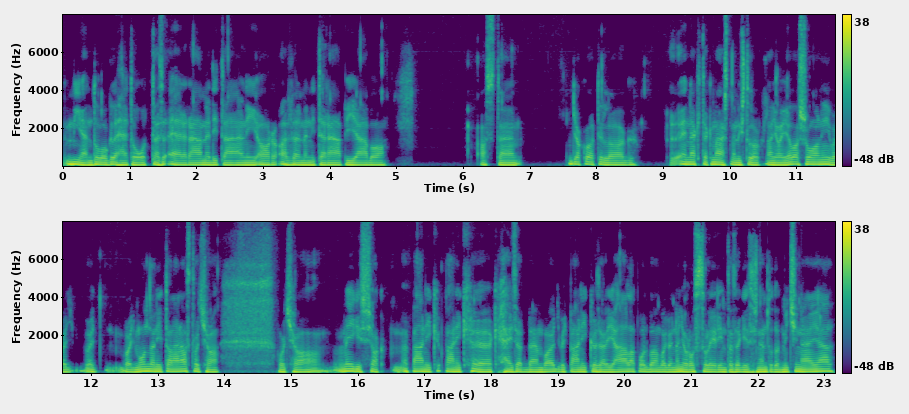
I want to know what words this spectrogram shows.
milyen dolog lehet ott, ez erre rámeditálni, arra, ezzel menni terápiába. Aztán gyakorlatilag nektek mást nem is tudok nagyon javasolni, vagy, vagy, vagy mondani, talán azt, hogyha, hogyha mégis csak pánik, pánik eh, helyzetben vagy, vagy pánik közeli állapotban, vagy, vagy nagyon rosszul érint az egész, és nem tudod, mit csináljál,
